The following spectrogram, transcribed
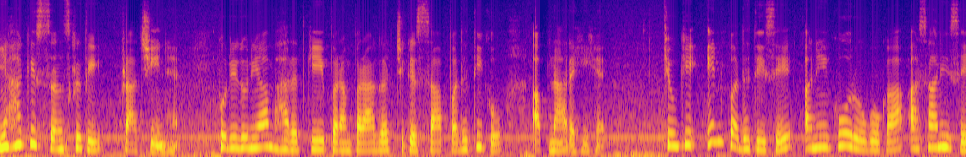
यहाँ की संस्कृति प्राचीन है। पूरी दुनिया भारत की परंपरागत चिकित्सा पद्धति को अपना रही है। क्योंकि इन पद्धति से अनेकों रोगों का आसानी से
